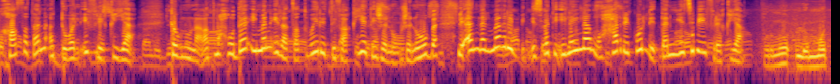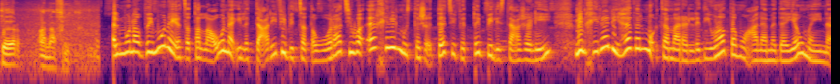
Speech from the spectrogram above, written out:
خاصة الدول الإفريقية. كوننا نطمح دائما إلى تطوير اتفاقية جنوب جنوب لأن المغرب بالنسبة إلينا محرك للتنمية بإفريقيا. المنظمون يتطلعون إلى التعريف بالتطورات وآخر المستجدات في الطب الاستعجالي من خلال هذا المؤتمر الذي ينظم على مدى يومين.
